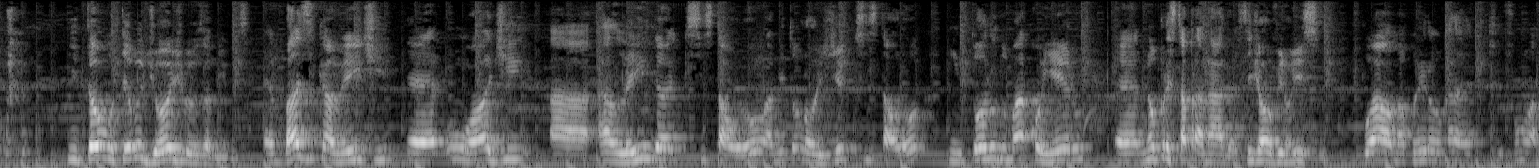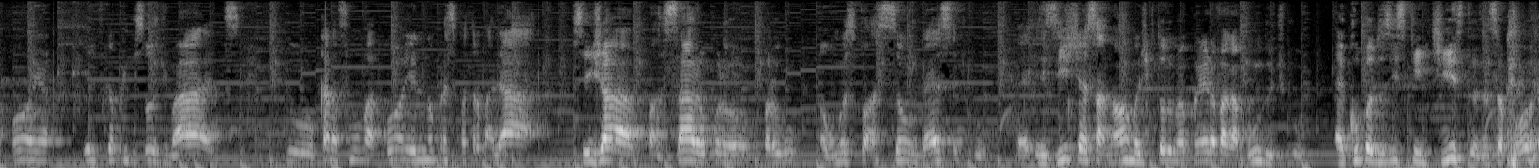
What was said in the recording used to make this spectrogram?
Então, o tema de hoje, meus amigos, é basicamente é, um ode à, à lenda que se instaurou, a mitologia que se instaurou em torno do maconheiro é, não prestar pra nada. Vocês já ouviram isso? Tipo, ah, o maconheiro é o cara que fuma maconha, ele fica preguiçoso demais. O cara fuma maconha ele não presta pra trabalhar. Vocês já passaram por, por algum- alguma situação dessa? Tipo, é, existe essa norma de que todo maconheiro é vagabundo? Tipo, é culpa dos skatistas essa porra?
